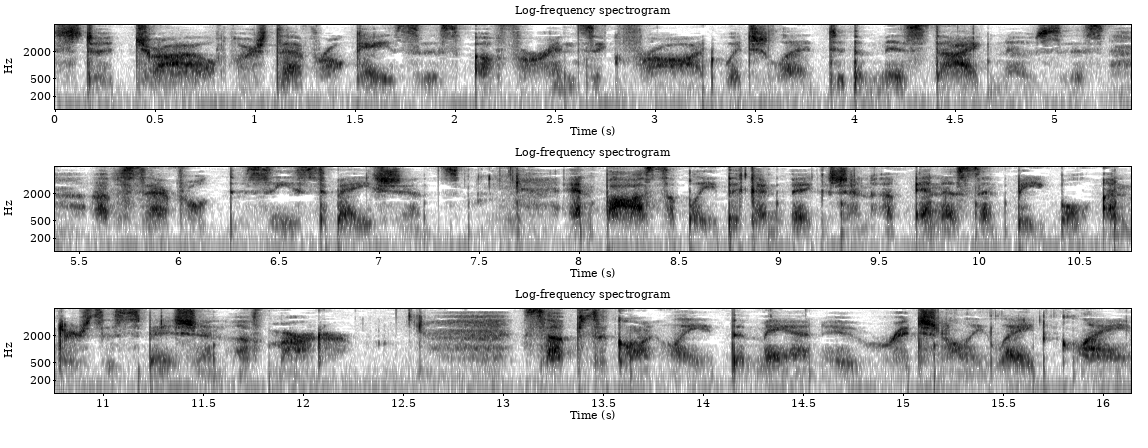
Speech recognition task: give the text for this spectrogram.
stood trial for several cases of forensic fraud which led to the misdiagnosis of several deceased patients and possibly the conviction of innocent people under suspicion of murder. Subsequently, the man who originally laid claim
